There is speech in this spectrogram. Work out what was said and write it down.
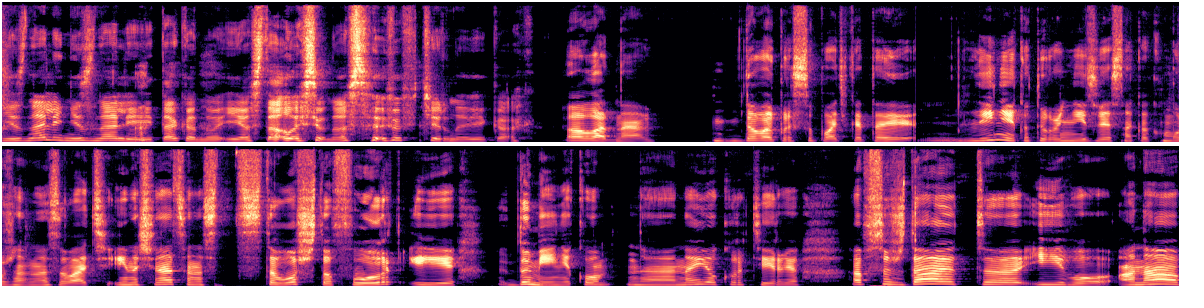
Не знали, не знали, и так оно и осталось у нас в черновиках. А, ладно, давай приступать к этой линии, которую неизвестно, как можно назвать. И начинается она с того, что Форд и Доминико э, на ее квартире обсуждают э, его. Она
